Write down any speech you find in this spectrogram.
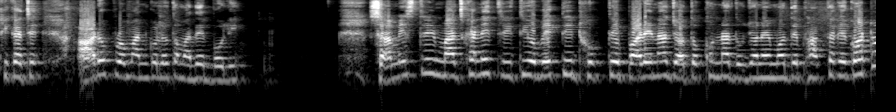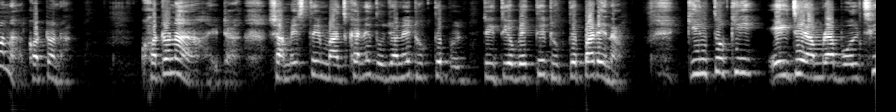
ঠিক আছে? আরও প্রমাণগুলো তোমাদের বলি। স্বামী স্ত্রীর মাঝখানে তৃতীয় ব্যক্তি ঢুকতে পারে না, যতক্ষণ না দুজনের মধ্যে ফাঁক থাকে। ঘটনা ঘটনা। ঘটনা এটা। স্বামী স্ত্রীর মাঝখানে দুজনে ঢুকতে তৃতীয় ব্যক্তি ঢুকতে পারে না। কিন্তু কি এই যে আমরা বলছি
